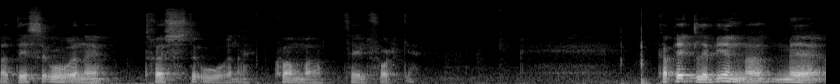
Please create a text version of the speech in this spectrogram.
at disse ordene, trøsteordene, kommer til folket. Kapittelet begynner med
